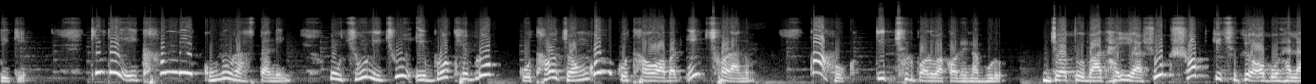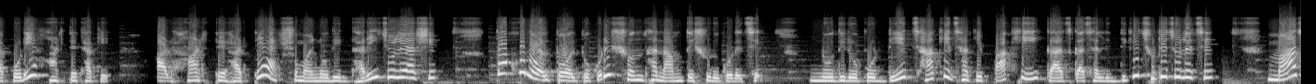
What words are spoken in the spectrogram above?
দিকে। কিন্তু এখান দিয়ে কোনো রাস্তা নেই। উঁচু নিচু এবড়ো খেবড়ো, কোথাও জঙ্গল, কোথাও আবার ইট ছড়ানো। তা হোক, কিচ্ছুর পরোয়া করে না বুড়ো। যত বাধাই আসুক সব কিছুকে অবহেলা করে হাঁটতে থাকে। আর হাঁটতে হাঁটতে একসময় নদীর ধারেই চলে আসে। তখন অল্প অল্প করে সন্ধ্যা নামতে শুরু করেছে। নদীর ওপর দিয়ে ঝাঁকে ঝাঁকে পাখি গাছগাছালির দিকে ছুটে চলেছে। মাঝ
